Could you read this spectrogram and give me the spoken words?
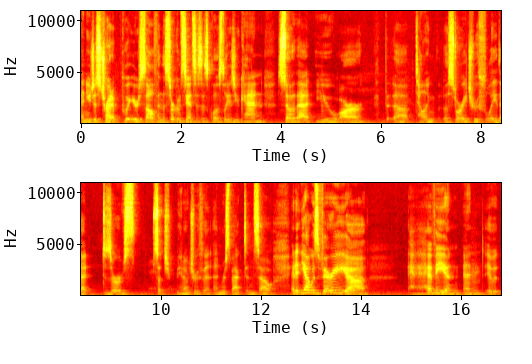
and you just try to put yourself in the circumstances as closely as you can so that you are uh, telling a story truthfully that deserves such you know truth and, respect and so and it yeah it was very uh, heavy and and it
